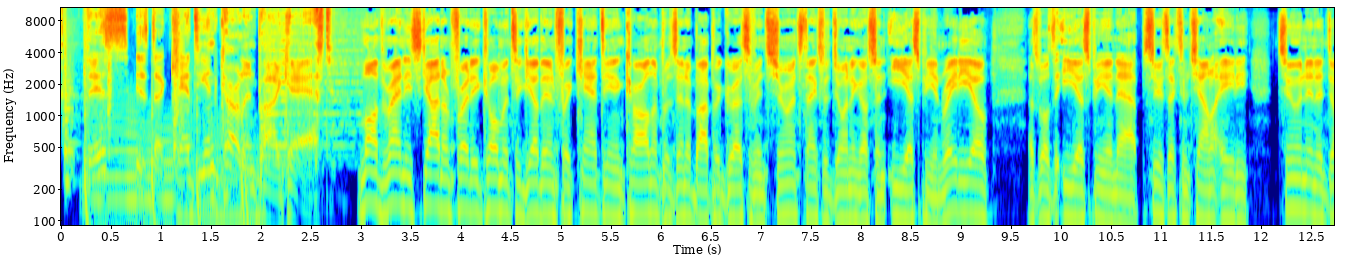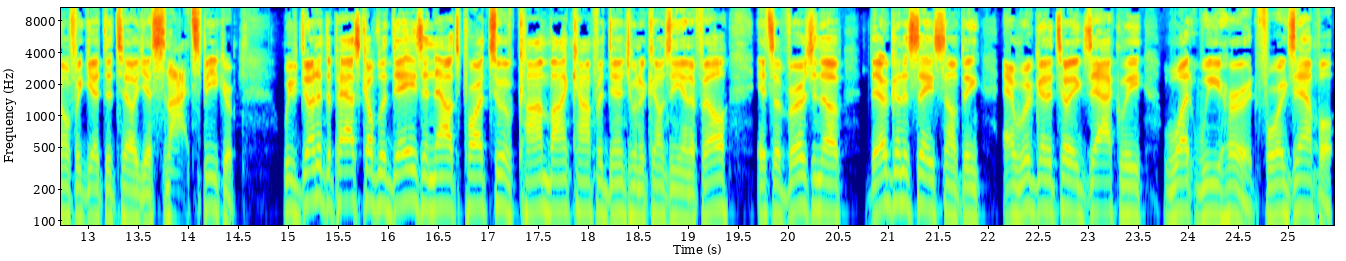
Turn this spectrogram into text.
This is the Canty and Carlin podcast. Along Randy Scott and Freddie Coleman together in for Canty and Carlin, presented by Progressive Insurance. Thanks for joining us on ESPN Radio, as well as the ESPN app, SiriusXM Channel 80. Tune in and don't forget to tell your snot speaker. We've done it the past couple of days, and now it's part two of Combine Confidential when it comes to the NFL. It's a version of they're going to say something, and we're going to tell you exactly what we heard. For example,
